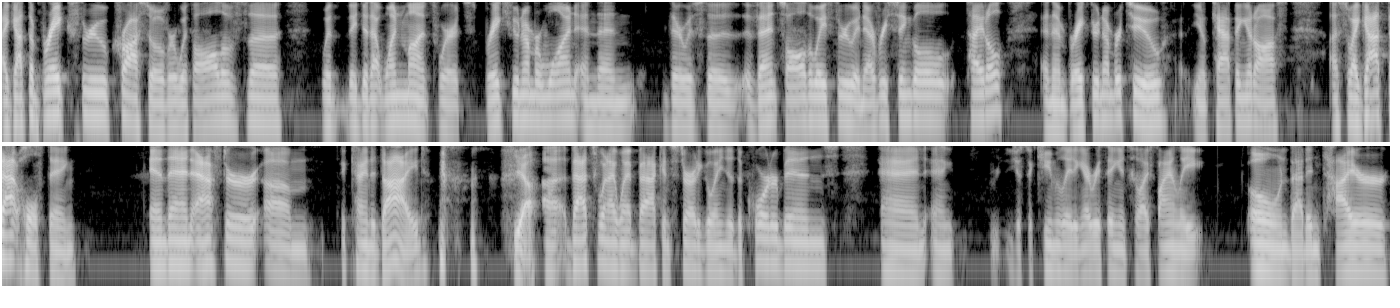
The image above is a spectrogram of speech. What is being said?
I got the breakthrough crossover with all of the. With they did that one month where it's breakthrough number one, and then there was the events all the way through in every single title, and then breakthrough number two, you know, capping it off. Uh, so I got that whole thing and then after um, it kind of died, yeah, uh, that's when I went back and started going to the quarter bins and and just accumulating everything until I finally owned that entire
